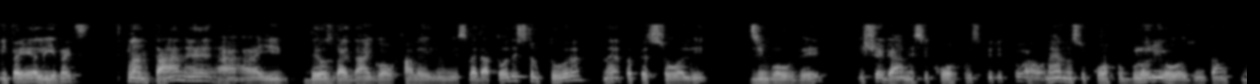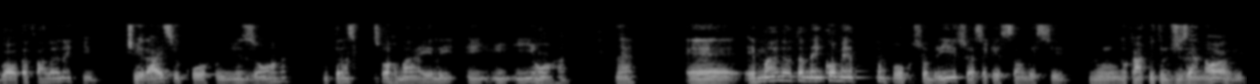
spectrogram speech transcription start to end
e vai ali vai plantar, né? Aí Deus vai dar, igual eu falei no início, vai dar toda a estrutura, né, para a pessoa ali desenvolver e chegar nesse corpo espiritual, né? Nesse corpo glorioso. Então, igual está falando aqui, tirar esse corpo em desonra e transformar ele em, em, em honra, né? É, Emmanuel também comenta um pouco sobre isso, essa questão desse, no, no capítulo 19,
